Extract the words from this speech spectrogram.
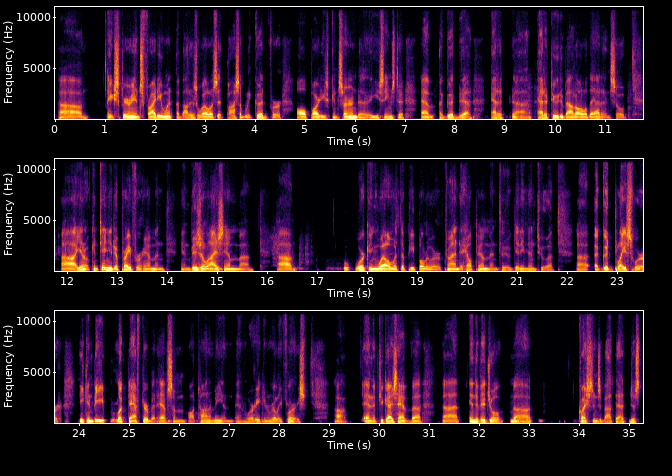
uh, experience Friday went about as well as it possibly could for all parties concerned. Uh, he seems to have a good uh, atti- uh, attitude about all of that. And so, uh, you know, continue to pray for him and and visualize him uh, uh, working well with the people who are trying to help him and to get him into a uh, a good place where he can be looked after, but have some autonomy and and where he can really flourish. Uh, and if you guys have uh, uh, individual questions about that, just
